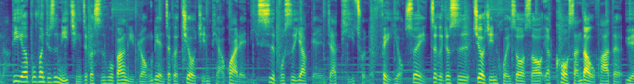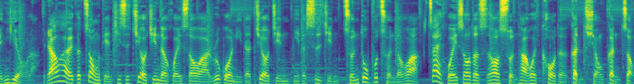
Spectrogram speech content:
了。第二部分就是你请这个师傅帮你熔炼这个旧金条块的，你是不是要给人家提纯的费用？所以这个就是旧金回收的时候要扣三到五趴的缘由了。然后还有一个重点，其实旧金的回收啊，如果你的旧金、你的市金纯度不纯的话，在回收的时候损耗会扣得更凶更重，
